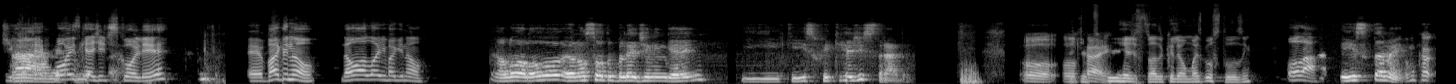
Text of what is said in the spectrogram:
de Ah, qualquer vai coisa que a gente escolher. É, Vagnão. Dá um alô aí, Vagnão. Alô, alô, eu não sou dublê de ninguém e que isso fique registrado. Ô, ô Tem que Kai, ficar registrado que ele é o mais gostoso, hein? Olá. Isso também. como que, é-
